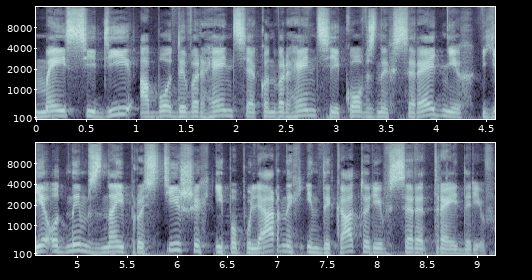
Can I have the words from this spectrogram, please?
MACD або дивергенція конвергенції ковзних середніх є одним з найпростіших і популярних індикаторів серед трейдерів.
